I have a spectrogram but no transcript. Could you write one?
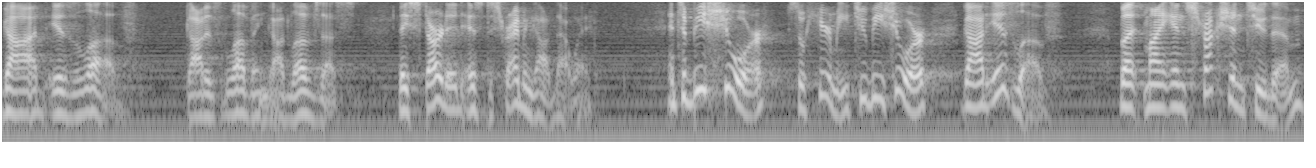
God is love. God is loving. God loves us. They started as describing God that way. And to be sure, so hear me, to be sure, God is love. But my instruction to them,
